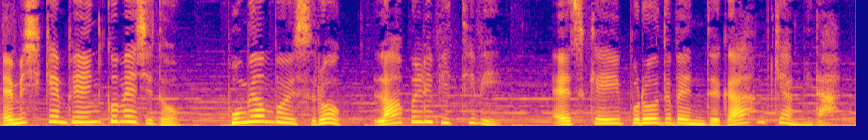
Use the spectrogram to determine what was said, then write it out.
MBC 캠페인 꿈의 지도 보면 볼수록 lovely BTV, SK 브로드밴드가 함께합니다.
